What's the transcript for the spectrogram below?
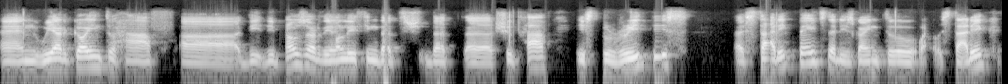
and we are going to have uh, the, the browser the only thing that sh that uh, should have is to read this uh, static page that is going to well, static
